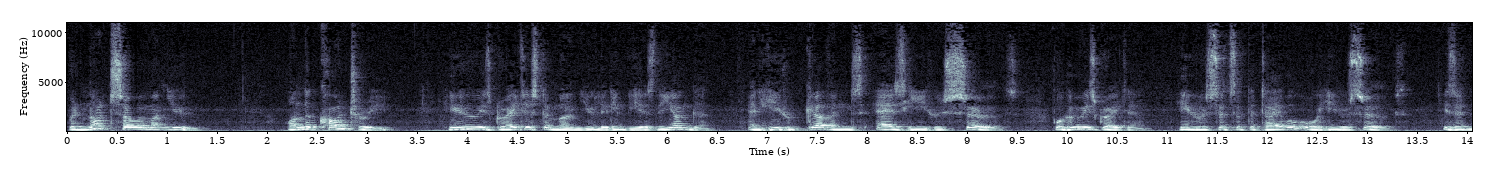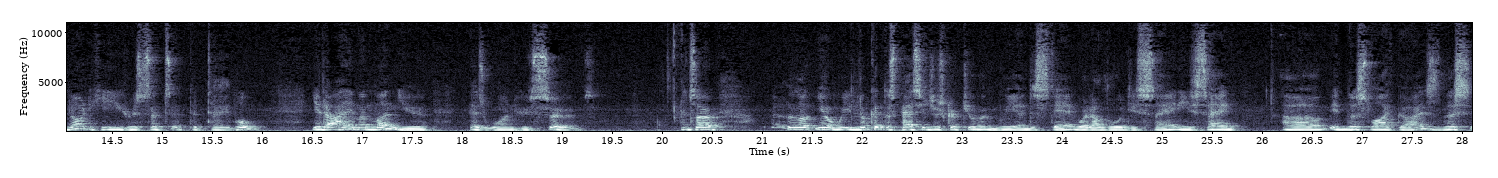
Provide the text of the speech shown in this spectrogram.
But not so among you. On the contrary, he who is greatest among you, let him be as the younger, and he who governs as he who serves. For who is greater, he who sits at the table or he who serves? Is it not he who sits at the table? Yet I am among you as one who serves. And so, you know, we look at this passage of scripture and we understand what our Lord is saying. He's saying, uh, in this life, guys, this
